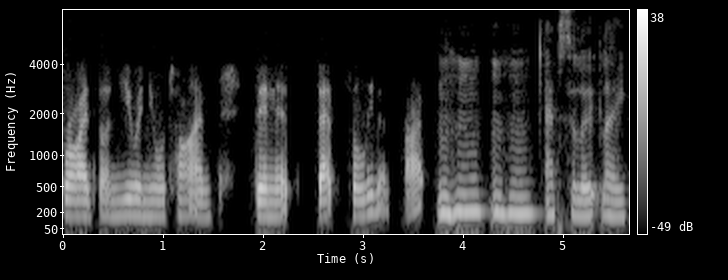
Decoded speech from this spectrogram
rides on you and your time, then it's that's the limit, right? Mm-hmm, mm-hmm, absolutely.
